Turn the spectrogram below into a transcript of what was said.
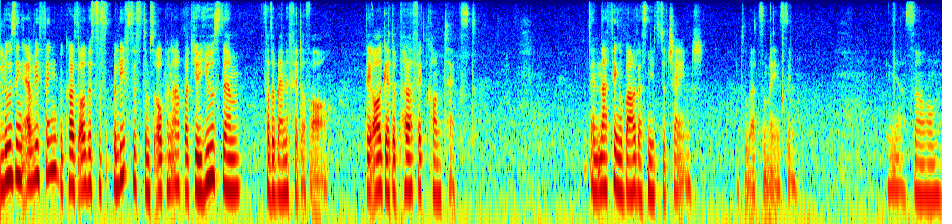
losing everything because all the belief systems open up, but you use them for the benefit of all. They all get a perfect context. And nothing about us needs to change. So that's amazing. Yeah, so um,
